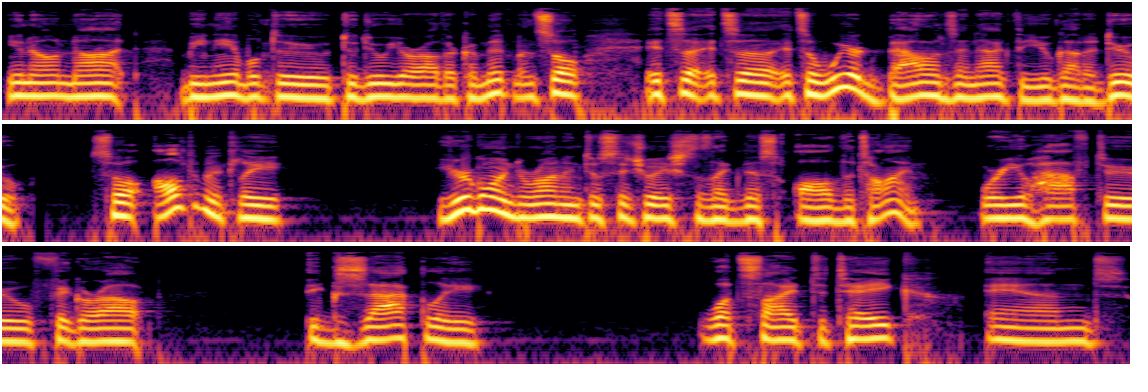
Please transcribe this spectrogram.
you know not being able to to do your other commitments. So it's a it's a it's a weird balancing act that you got to do. So ultimately, you're going to run into situations like this all the time where you have to figure out exactly what side to take and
